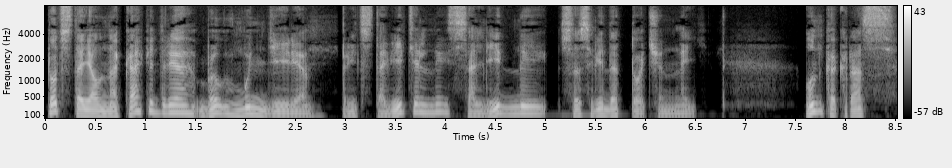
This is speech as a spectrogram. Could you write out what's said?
Тот стоял на кафедре, был в мундире. Представительный, солидный, сосредоточенный. Он как раз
